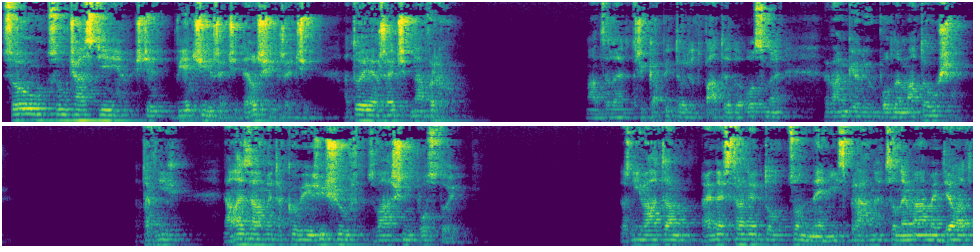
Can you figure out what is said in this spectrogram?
jsou součástí ještě větší řeči, delší řeči. A to je řeč na vrchu. Má celé tři kapitoly od 5. do 8. Evangeliu podle Matouše. A tak v nich nalezáme takový Ježíšův zvláštní postoj. Zaznívá tam na jedné straně to, co není správné, co nemáme dělat,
